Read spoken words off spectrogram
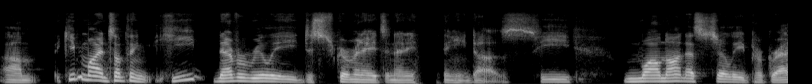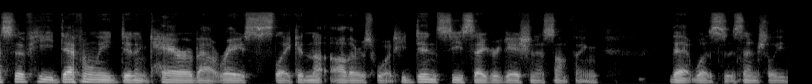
Um, keep in mind something he never really discriminates in anything he does. He, while not necessarily progressive, he definitely didn't care about race like others would. He didn't see segregation as something that was essentially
